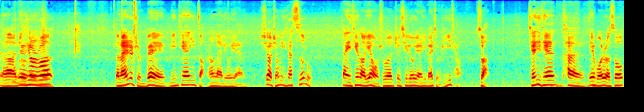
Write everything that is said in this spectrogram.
啊，这个就是说，本来是准备明天一早上来留言，需要整理一下思路，但一听到烟友说这期留言一百九十一条，算了。前几天看微博热搜，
